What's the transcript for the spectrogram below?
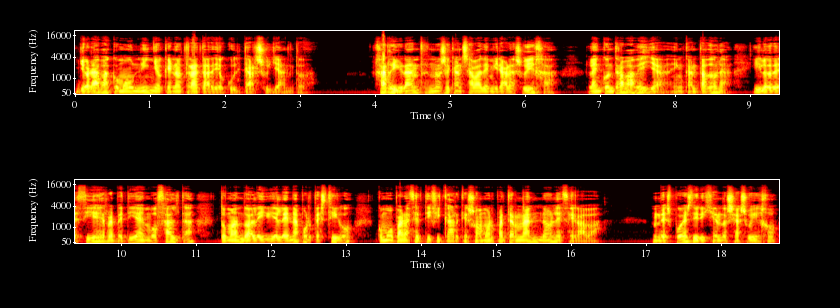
lloraba como un niño que no trata de ocultar su llanto. Harry Grant no se cansaba de mirar a su hija, la encontraba bella, encantadora, y lo decía y repetía en voz alta, tomando a Lady Helena por testigo, como para certificar que su amor paternal no le cegaba. Después, dirigiéndose a su hijo,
